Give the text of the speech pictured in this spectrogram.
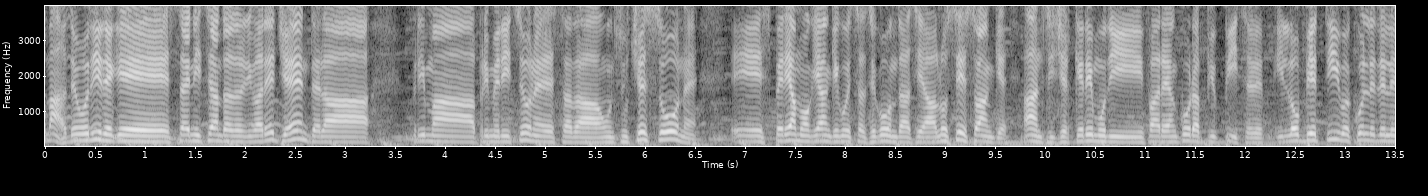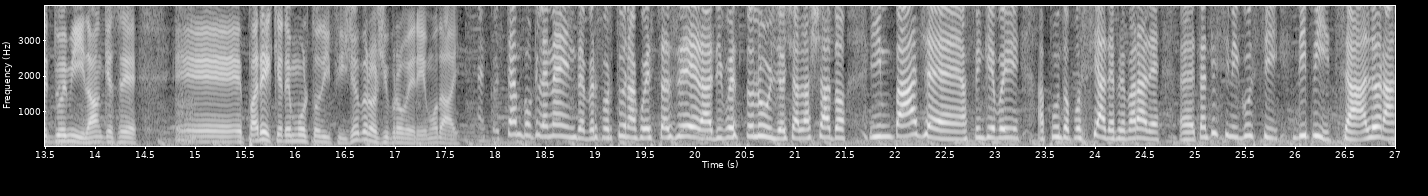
Ma devo dire che sta iniziando ad arrivare gente, la prima, prima edizione è stata un successone e speriamo che anche questa seconda sia lo stesso, anche, anzi cercheremo di fare ancora più pizze, l'obiettivo è quello delle 2000 anche se è parecchio ed è molto difficile, però ci proveremo dai. Ecco, il tempo clemente per fortuna questa sera di questo luglio ci ha lasciato in pace affinché voi appunto possiate preparare eh, tantissimi gusti di pizza. Allora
